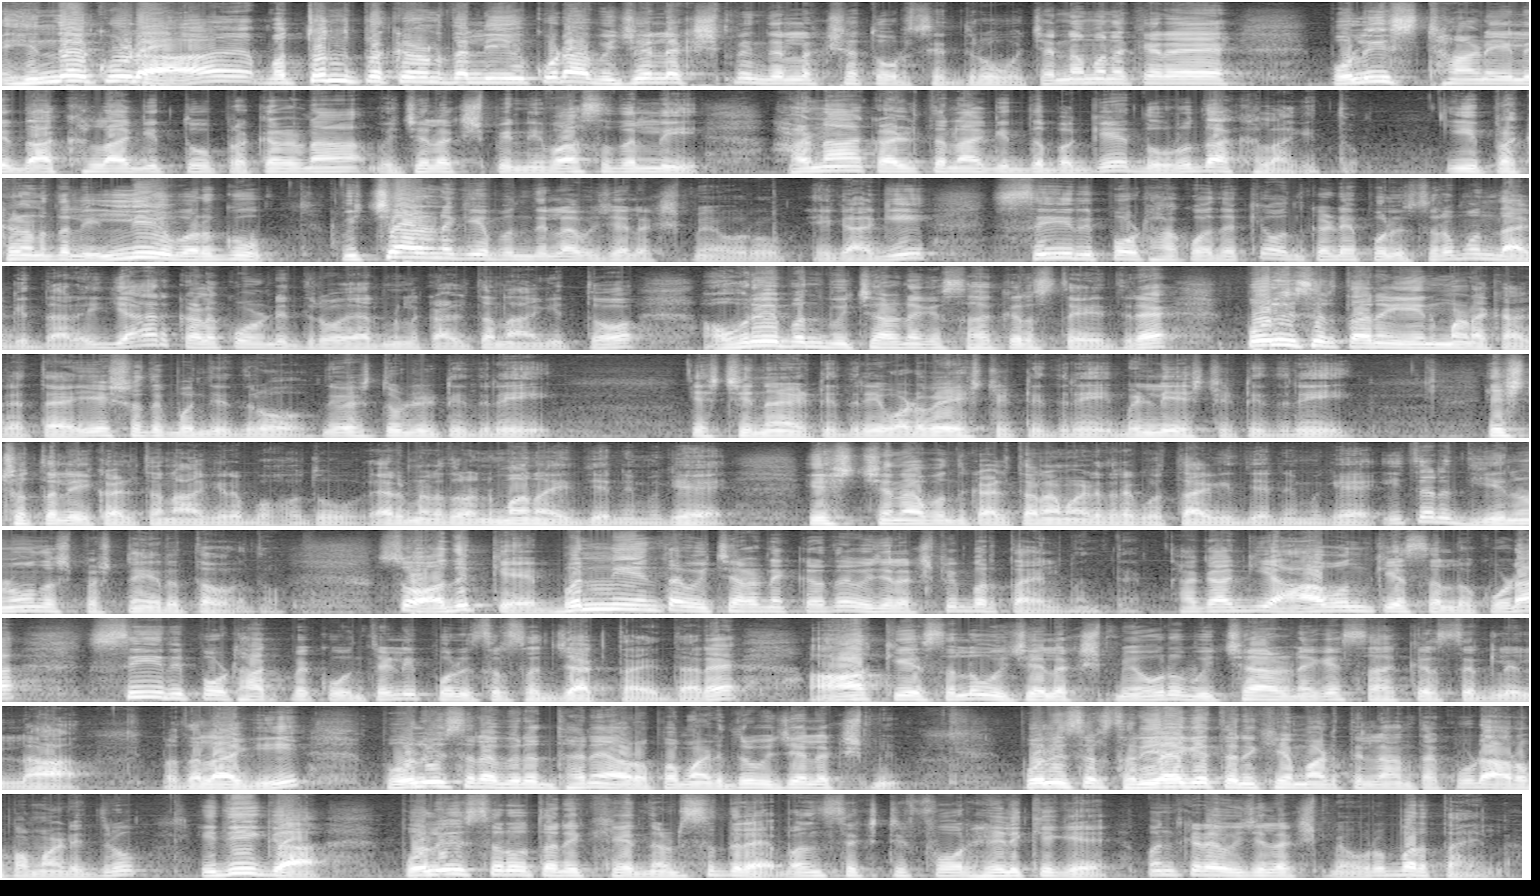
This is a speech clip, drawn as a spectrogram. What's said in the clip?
ಹಿಂದೆ ಕೂಡ ಮತ್ತೊಂದು ಪ್ರಕರಣದಲ್ಲಿಯೂ ಕೂಡ ವಿಜಯಲಕ್ಷ್ಮಿ ನಿರ್ಲಕ್ಷ್ಯ ತೋರಿಸಿದ್ರು. ಚೆನ್ನಮ್ಮನಕೆರೆ ಪೊಲೀಸ್ ಠಾಣೆಯಲ್ಲಿ ದಾಖಲಾಗಿತ್ತು ಪ್ರಕರಣ. ವಿಜಯಲಕ್ಷ್ಮಿ ನಿವಾಸದಲ್ಲಿ ಹಣ ಕಳ್ತನಾಗಿದ್ದ ಬಗ್ಗೆ ದೂರು ದಾಖಲಾಗಿತ್ತು. ಈ ಪ್ರಕರಣದಲ್ಲಿ ಇಲ್ಲಿಯವರೆಗೂ ವಿಚಾರಣೆಗೆ ಬಂದಿಲ್ಲ ವಿಜಯಲಕ್ಷ್ಮಿ ಅವರು. ಹೀಗಾಗಿ ಸಿ ರಿಪೋರ್ಟ್ ಹಾಕೋದಕ್ಕೆ ಒಂದು ಕಡೆ ಪೊಲೀಸರು ಮುಂದಾಗಿದ್ದಾರೆ. ಯಾರು ಕಳ್ಕೊಂಡಿದ್ರು, ಯಾರ ಮೇಲೆ ಕಳ್ತನ ಆಗಿತ್ತೋ ಅವರೇ ಬಂದು ವಿಚಾರಣೆಗೆ ಸಹಕರಿಸ್ತಾ ಇದ್ದರೆ ಪೊಲೀಸರು ತಾನೇ ಏನು ಮಾಡೋಕ್ಕಾಗತ್ತೆ? ಎಷ್ಟೊತ್ತಿಗೆ ಬಂದಿದ್ರು? ನೀವು ಎಷ್ಟು ದುಡ್ಡು ಇಟ್ಟಿದ್ರಿ? ಎಷ್ಟು ಚಿನ್ನ ಇಟ್ಟಿದ್ರಿ? ಒಡವೆ ಎಷ್ಟು ಇಟ್ಟಿದ್ರಿ? ಬೆಳ್ಳಿ ಎಷ್ಟು ಇಟ್ಟಿದ್ರಿ? ಎಷ್ಟೊತ್ತಲ್ಲಿ ಕಳ್ತನ ಆಗಿರಬಹುದು? ಯಾರ ಮೇಲಾದ್ರೂ ಅನುಮಾನ ಇದೆಯಾ ನಿಮಗೆ? ಎಷ್ಟು ಜನ ಬಂದು ಕಳ್ತನ ಮಾಡಿದರೆ ಗೊತ್ತಾಗಿದೆಯಾ ನಿಮಗೆ? ಈ ಥರದ್ದು ಏನೇನೋ ಒಂದಷ್ಟು ಪ್ರಶ್ನೆ ಇರುತ್ತೆ ಅವ್ರದ್ದು. ಸೊ ಅದಕ್ಕೆ ಬನ್ನಿ ಅಂತ ವಿಚಾರಣೆ ಕರೆದ್ರೆ ವಿಜಯಲಕ್ಷ್ಮಿ ಬರ್ತಾ ಇಲ್ವಂತೆ. ಹಾಗಾಗಿ ಆ ಒಂದು ಕೇಸಲ್ಲೂ ಕೂಡ ಸಿ ರಿಪೋರ್ಟ್ ಹಾಕಬೇಕು ಅಂತೇಳಿ ಪೊಲೀಸರು ಸಜ್ಜಾಗ್ತಾ ಇದ್ದಾರೆ. ಆ ಕೇಸಲ್ಲೂ ವಿಜಯಲಕ್ಷ್ಮಿ ಅವರು ವಿಚಾರಣೆಗೆ ಸಹಕರಿಸಿರಲಿಲ್ಲ. ಬದಲಾಗಿ ಪೊಲೀಸರ ವಿರುದ್ಧನೇ ಆರೋಪ ಮಾಡಿದರು ವಿಜಯಲಕ್ಷ್ಮಿ. ಪೊಲೀಸರು ಸರಿಯಾಗಿ ತನಿಖೆ ಮಾಡ್ತಿಲ್ಲ ಅಂತ ಕೂಡ ಆರೋಪ ಮಾಡಿದ್ರು. ಇದೀಗ ಪೊಲೀಸರು ತನಿಖೆ ನಡೆಸಿದ್ರೆ ಒನ್ ಸಿಕ್ಸ್ಟಿ ಫೋರ್ ಹೇಳಿಕೆಗೆ ಒಂದು ಕಡೆ ವಿಜಯಲಕ್ಷ್ಮಿ ಅವರು ಬರ್ತಾ ಇಲ್ಲ.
